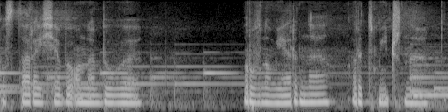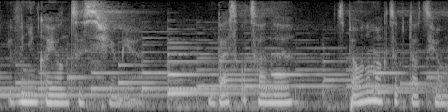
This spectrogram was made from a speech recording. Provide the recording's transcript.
Postaraj się, aby one były równomierne, rytmiczne i wynikające z siebie, bez oceny, z pełną akceptacją,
